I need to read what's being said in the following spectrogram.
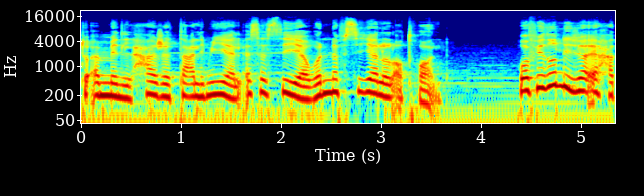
تؤمن الحاجة التعليمية الأساسية والنفسية للأطفال. وفي ظل جائحة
